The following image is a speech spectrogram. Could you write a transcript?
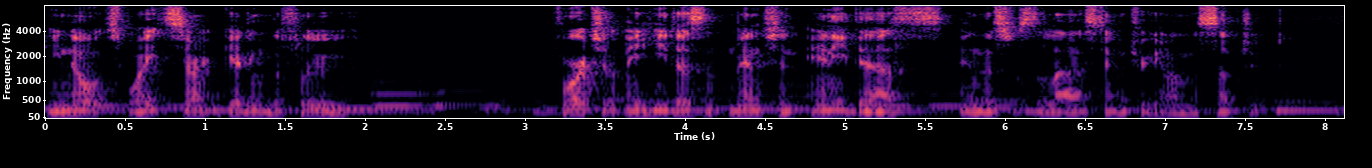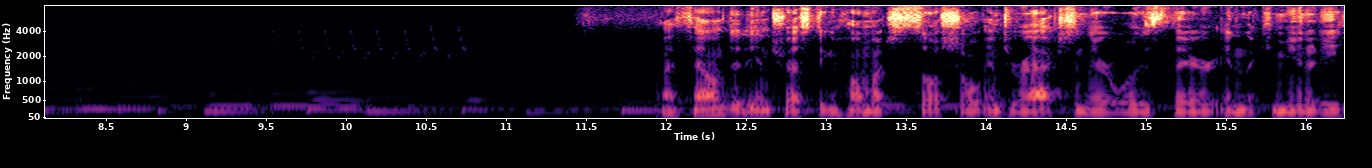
He notes whites aren't getting the flu. Fortunately, he doesn't mention any deaths, and this was the last entry on the subject. I found it interesting how much social interaction there was there in the community.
